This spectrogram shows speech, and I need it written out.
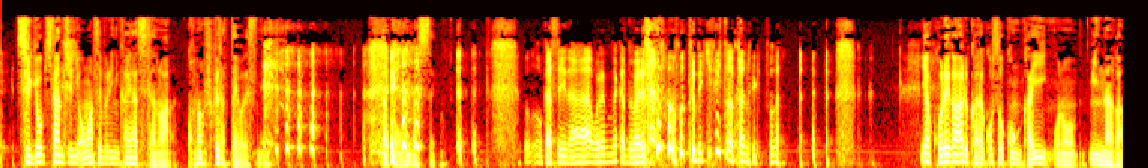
修行期間中に思わせぶりに開発したのは、この服だったようですね。だと思いましたよ。ど。おかしいな俺の中で言われたのはもっとできる人だったんだけどな。いや、これがあるからこそ今回、このみんなが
